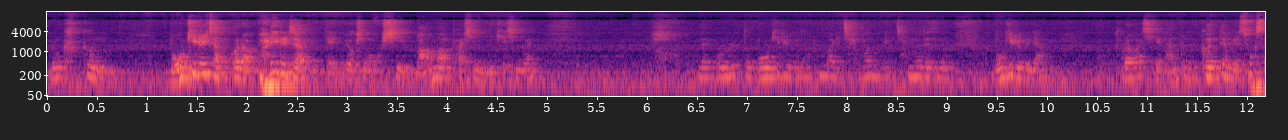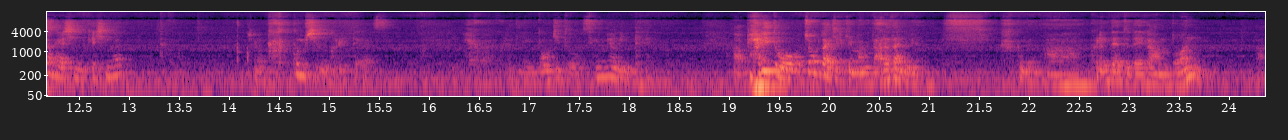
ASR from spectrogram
그리고 가끔 모기를 잡거나 파리를 잡을 때 역시 혹시 마음 아파하시는 분 계신가요? 하, 내가 오늘 또 모기를 그냥 한 마리 잡았는데 잘못해서 모기를 그냥 돌아가시게 만드는 그것 때문에 속상해하시는 분 계신가요? 저는 가끔씩은 그럴 때가 있어요. 모기도 생명인데 아, 파리도 좀까지 이렇게 막 날아다니면 가끔 아 그런데도 내가 한번 아,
